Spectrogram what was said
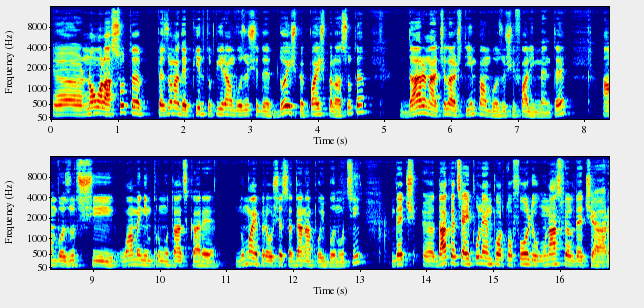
9%, pe zona de peer-to-peer am văzut și de 12-14%, dar în același timp am văzut și falimente, am văzut și oameni împrumutați care nu mai reușesc să dea înapoi bănuții. Deci, ă, dacă ți-ai pune în portofoliu un astfel de CR,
